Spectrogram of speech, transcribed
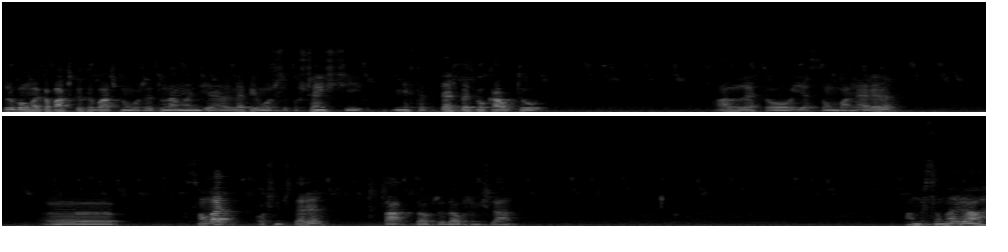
Drugą mega paczkę zobaczmy, może tu nam będzie lepiej, może się poszczęści. Niestety też bez walkoutu. Ale to jest, są banery. Eee, Sommer 8.4. Tak, dobrze, dobrze myślałem. Mamy Somera.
